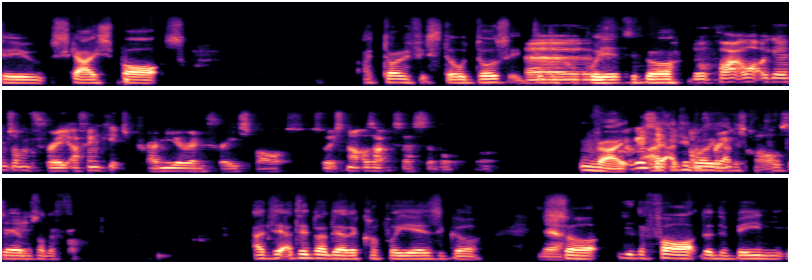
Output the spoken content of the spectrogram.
to Sky Sports. I don't know if it still does. It did um, a couple of years ago. There were quite a lot of games on free. I think it's Premier and Free Sports, so it's not as accessible. But... Right. I, I, I did know they had a couple of games on the. I did, I did know they had a couple of years ago. Yeah. So you'd have thought that they'd been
